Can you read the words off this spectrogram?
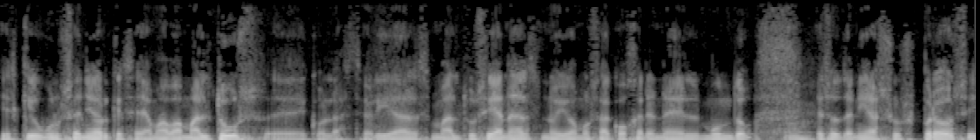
y es que hubo un señor que se llamaba Malthus, eh, con las teorías malthusianas, no íbamos a coger en el mundo, mm. eso tenía sus pros y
